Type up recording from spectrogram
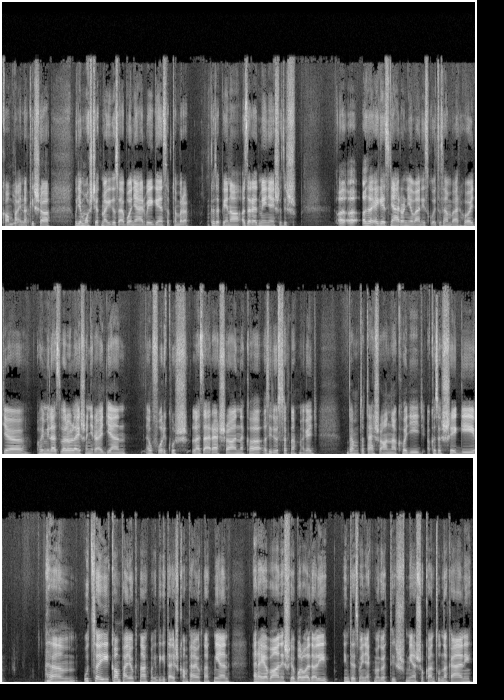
kampánynak is a, ugye most jött meg igazából nyár végén, szeptember közepén a, az eredménye, és az is a, a, az egész nyáron nyilván izgult az ember, hogy, hogy mi lesz belőle, és annyira egy ilyen euforikus lezárása ennek a, az időszaknak, meg egy bemutatása annak, hogy így a közösségi um, utcai kampányoknak, meg digitális kampányoknak milyen ereje van, és hogy a baloldali intézmények mögött is milyen sokan tudnak állni.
